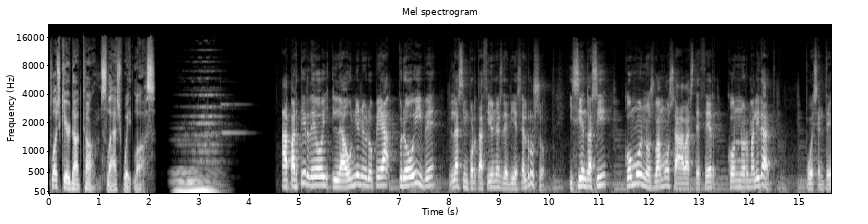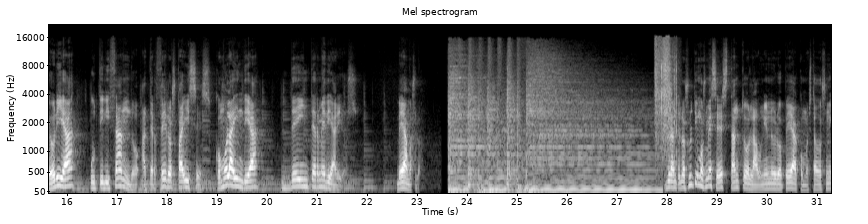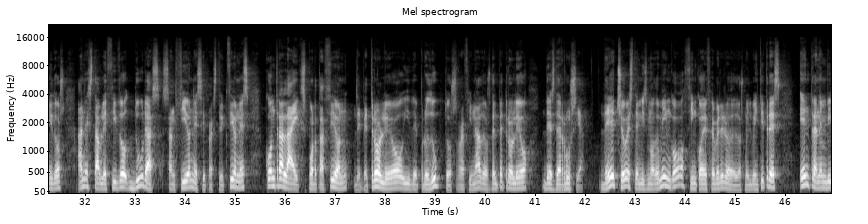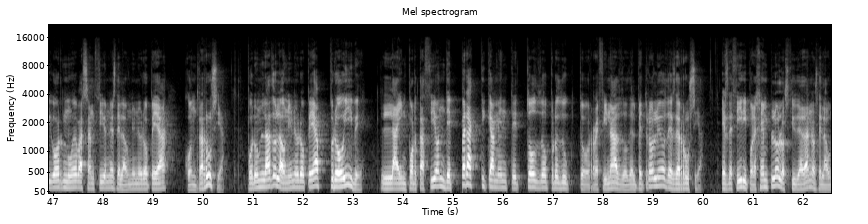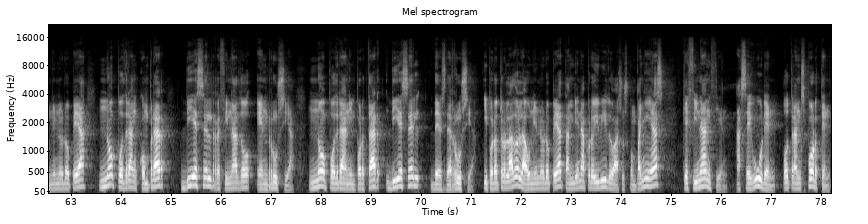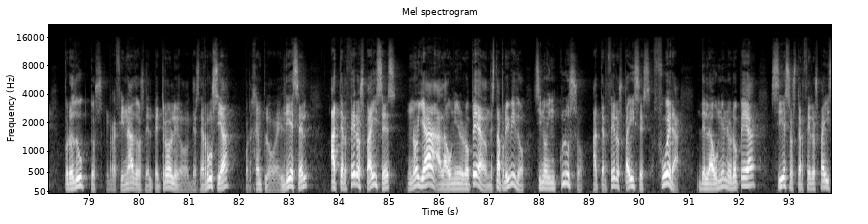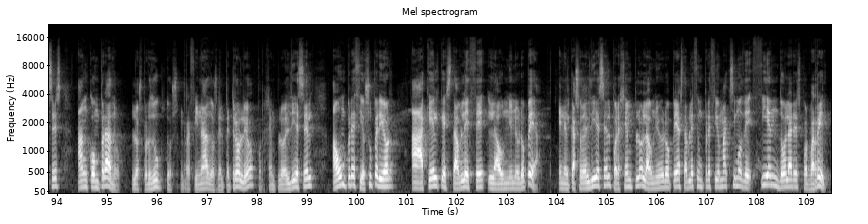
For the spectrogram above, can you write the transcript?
plushcare.com slash weight loss. A partir de hoy, la Unión Europea prohíbe las importaciones de diésel ruso. Y siendo así, ¿cómo nos vamos a abastecer con normalidad? Pues en teoría, utilizando a terceros países como la India de intermediarios. Veámoslo. Durante los últimos meses, tanto la Unión Europea como Estados Unidos han establecido duras sanciones y restricciones contra la exportación de petróleo y de productos refinados del petróleo desde Rusia. De hecho, este mismo domingo, 5 de febrero de 2023, entran en vigor nuevas sanciones de la Unión Europea contra Rusia. Por un lado, la Unión Europea prohíbe la importación de prácticamente todo producto refinado del petróleo desde Rusia. Es decir, y por ejemplo, los ciudadanos de la Unión Europea no podrán comprar diésel refinado en Rusia, no podrán importar diésel desde Rusia. Y por otro lado, la Unión Europea también ha prohibido a sus compañías que financien, aseguren o transporten productos refinados del petróleo desde Rusia, por ejemplo el diésel, a terceros países, no ya a la Unión Europea, donde está prohibido, sino incluso a terceros países fuera de la Unión Europea, si esos terceros países han comprado los productos refinados del petróleo, por ejemplo el diésel, a un precio superior a aquel que establece la Unión Europea. En el caso del diésel, por ejemplo, la Unión Europea establece un precio máximo de 100 dólares por barril.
